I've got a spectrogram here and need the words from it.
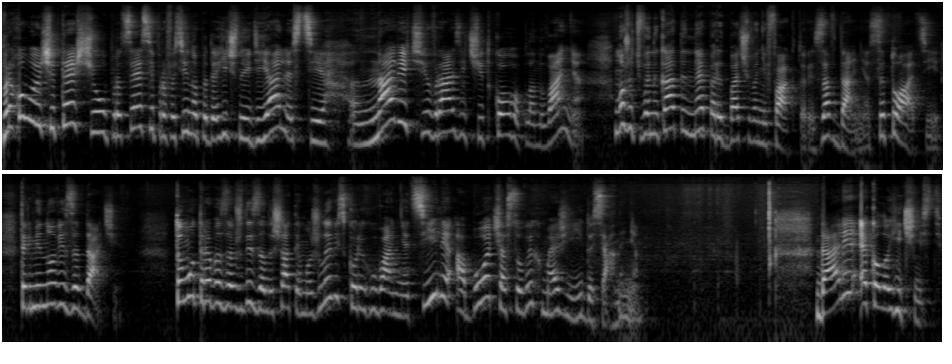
Враховуючи те, що у процесі професійно-педагогічної діяльності навіть в разі чіткого планування можуть виникати непередбачувані фактори, завдання, ситуації, термінові задачі. Тому треба завжди залишати можливість коригування цілі або часових меж її досягнення. Далі екологічність.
